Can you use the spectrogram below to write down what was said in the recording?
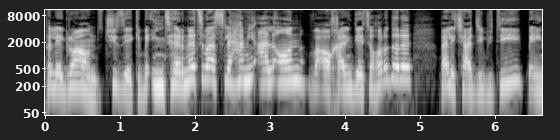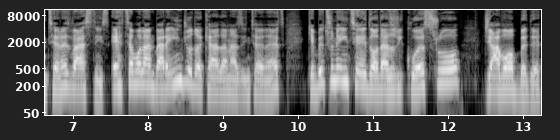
playground چیزیه که به اینترنت وصله همین الان و آخرین data ها رو داره ولی ChatGPT به اینترنت وصل نیست. احتمالا برای این جدا کردن از اینترنت که بتونه این تعداد از request رو جواب بده.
